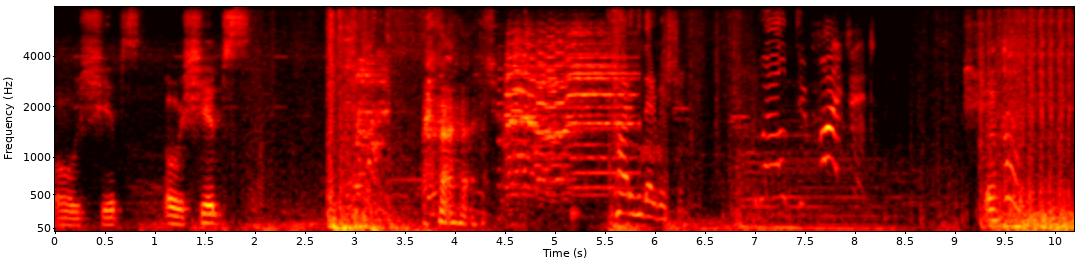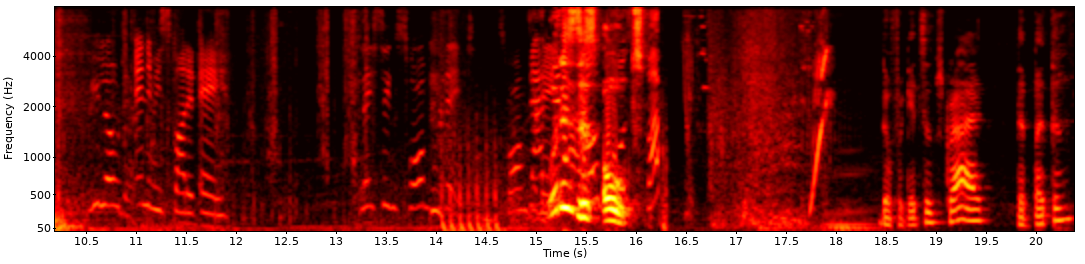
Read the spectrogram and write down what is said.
Oh, ships. Oh, ships. Cutting their vision. Well divided. Uh. Reloading. Enemy spotted A. Placing swarm grenade. Swarm grenade. What is this ult? Don't forget to subscribe. The button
